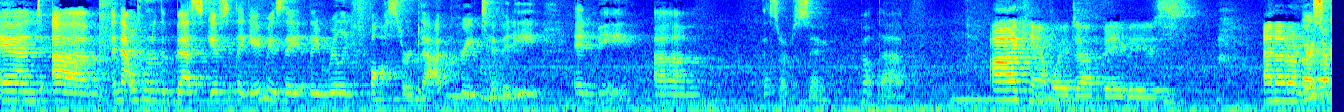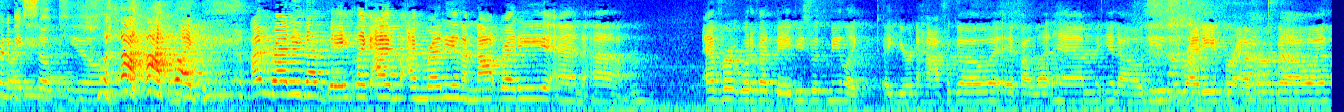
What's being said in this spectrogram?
And um, and that was one of the best gifts that they gave me is they, they really fostered that creativity in me. Um, that's what I have to say about that. I can't wait to have babies. And I don't know. Yours are gonna be so yet. cute. Like, I'm ready to have baby. Like I'm, I'm ready and I'm not ready. And um, Everett would have had babies with me like a year and a half ago if I let him. You know, he's ready forever ago.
